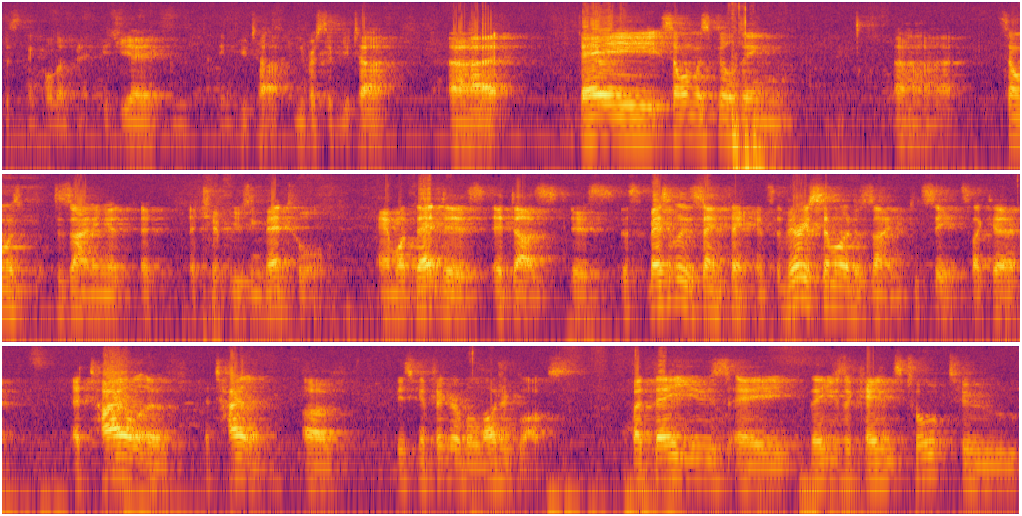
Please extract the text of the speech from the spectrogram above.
this thing called OpenFPGA from I think Utah, University of Utah, uh, they someone was building, uh, someone was designing a, a, a chip using that tool, and what that is, it does is it's basically the same thing. It's a very similar design. You can see it's like a, a tile of a tiling of these configurable logic blocks, but they use a they use a cadence tool to,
